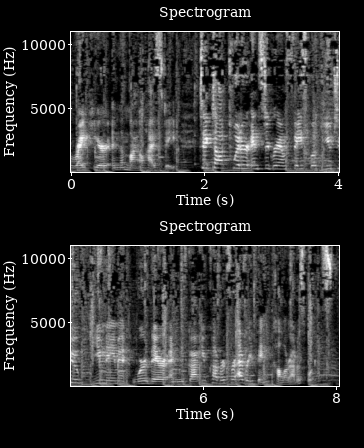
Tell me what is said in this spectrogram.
right here in the Mile High State. TikTok, Twitter, Instagram, Facebook, YouTube, you name it, we're there and we've got you covered for everything Colorado sports.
